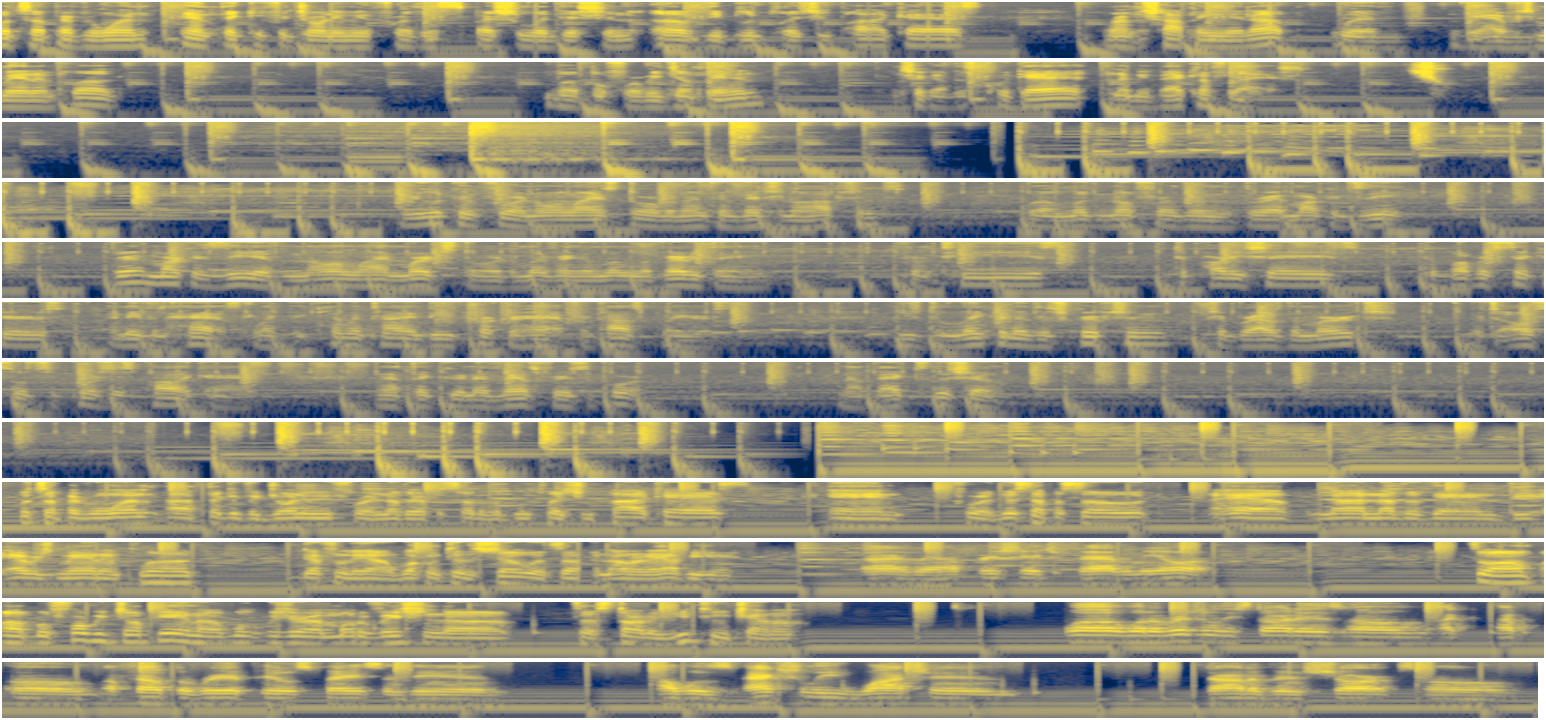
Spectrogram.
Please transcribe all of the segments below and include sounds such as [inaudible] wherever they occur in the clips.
What's up, everyone? And thank you for joining me for this special edition of the Blue You podcast, where I'm chopping it up with the average man unplugged. But before we jump in, check out this quick ad, and I'll be back in a flash. You're you looking for an online store with unconventional options? Well, look no further than Thread Market Z. Thread Market Z is an online merch store delivering a little of everything from tees to party shades to bumper stickers and even hats like the Clementine D trucker hat for cosplayers. Use the link in the description to browse the merch, which also supports this podcast, and I thank you in advance for your support. Now back to the show. What's up, everyone? Uh, thank you for joining me for another episode of the Blue Place You podcast. And for this episode, I have none other than the average man unplugged. Definitely, uh, welcome to the show. It's uh, an honor to have you here. All right, man. I appreciate you for having me on. So, um, uh, before we jump in, uh, what was your motivation uh, to start a YouTube channel? Well, what originally started is um, I I, um, I found the red pill space, and then I was actually watching Donovan Sharpe's um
